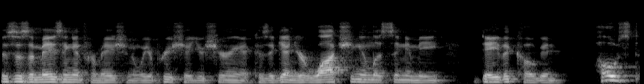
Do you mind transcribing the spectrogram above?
This is amazing information. We appreciate you sharing it because, again, you're watching and listening to me, David Kogan, host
